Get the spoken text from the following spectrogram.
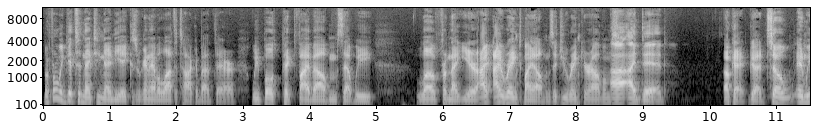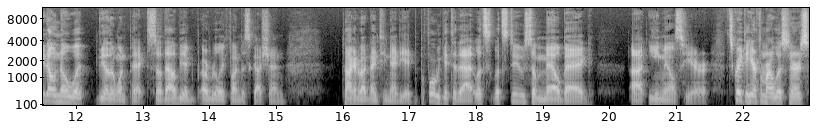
before we get to 1998, because we're gonna have a lot to talk about there. We both picked five albums that we love from that year. I, I ranked my albums. Did you rank your albums? Uh, I did. Okay, good. So, and we don't know what the other one picked, so that'll be a, a really fun discussion talking about 1998. But before we get to that, let's let's do some mailbag uh, emails here. It's great to hear from our listeners.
